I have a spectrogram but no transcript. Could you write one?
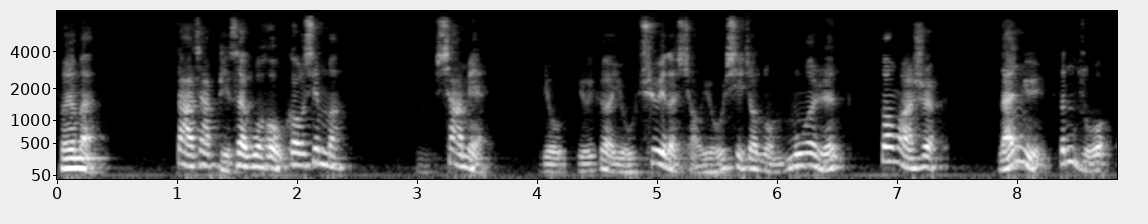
同学们，大家比赛过后高兴吗？嗯，下面有有一个有趣味的小游戏，叫做摸人。方法是男女分组，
